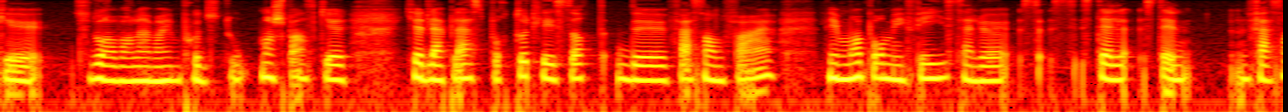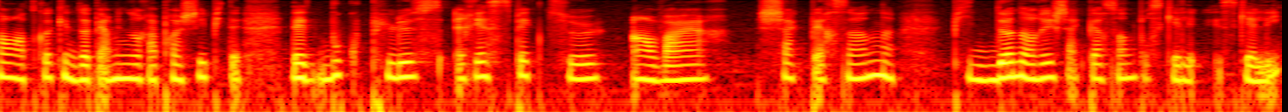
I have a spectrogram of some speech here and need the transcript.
que tu dois avoir la même, pas du tout. Moi, je pense qu'il y, a de la place pour toutes les sortes de façons de faire. Mais moi, pour mes filles, ça c'était une façon, en tout cas, qui nous a permis de nous rapprocher, puis d'être beaucoup plus respectueux envers chaque personne, puis d'honorer chaque personne pour ce qu'elle est, ce qu'elle est.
